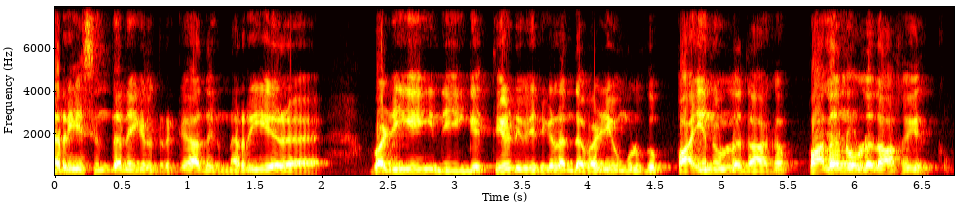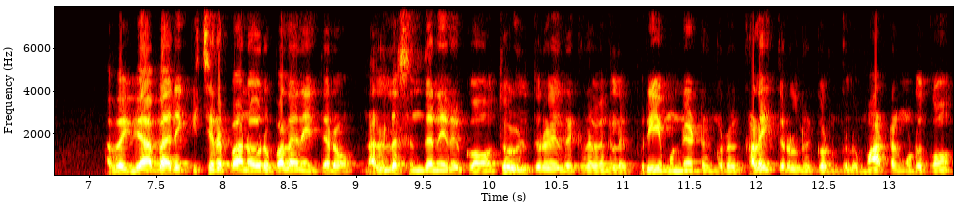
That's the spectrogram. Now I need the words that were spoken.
நிறைய சிந்தனைகள் இருக்குது அதுக்கு நிறைய வழியை நீங்கள் தேடுவீர்கள். அந்த வழி உங்களுக்கு பயனுள்ளதாக பலனுள்ளதாக இருக்கும். அவை வியாபாரிக்கு சிறப்பான ஒரு பலனை தரும். நல்ல சிந்தனை இருக்கும். தொழில்துறையில் இருக்கிறவங்களுக்கு பெரிய முன்னேற்றம் கொடுக்கும். கலைத்துறையில் இருக்கிறவங்களுக்கு மாற்றம் கொடுக்கும்.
